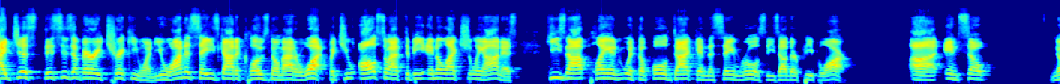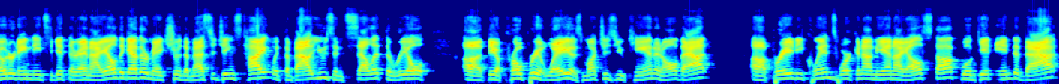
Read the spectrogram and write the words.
I just, this is a very tricky one. You want to say he's got to close no matter what, but you also have to be intellectually honest. He's not playing with the full deck and the same rules these other people are. Uh, and so Notre Dame needs to get their NIL together, make sure the messaging's tight with the values and sell it the real, uh, the appropriate way as much as you can and all that. Uh, Brady Quinn's working on the NIL stuff. We'll get into that.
